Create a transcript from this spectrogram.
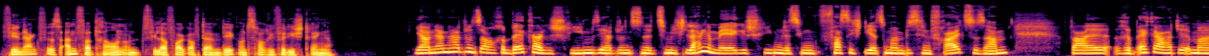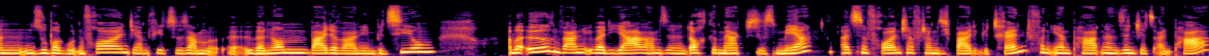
Vielen Dank fürs Anvertrauen und viel Erfolg auf deinem Weg und sorry für die Strenge. Ja, und dann hat uns auch Rebecca geschrieben. Sie hat uns eine ziemlich lange Mail geschrieben, deswegen fasse ich die jetzt mal ein bisschen frei zusammen. Weil Rebecca hatte immer einen super guten Freund, die haben viel zusammen äh, übernommen, beide waren in Beziehung. Aber irgendwann über die Jahre haben sie dann doch gemerkt, es ist mehr als eine Freundschaft, haben sich beide getrennt von ihren Partnern, sind jetzt ein Paar.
